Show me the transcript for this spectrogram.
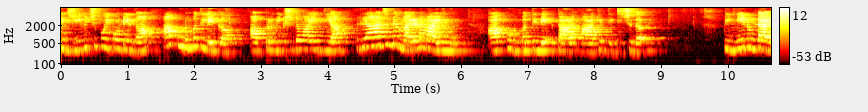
ഹൃദയത്തോടെ ജീവിച്ചു പോയിക്കൊണ്ടിരുന്ന ആ കുടുംബത്തിലേക്ക് അപ്രതീക്ഷിതമായി എത്തിയ രാജന്റെ മരണമായിരുന്നു ആ കുടുംബത്തിന്റെ താളം ആകെ തെറ്റിച്ചത്. പിന്നീടുണ്ടായ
